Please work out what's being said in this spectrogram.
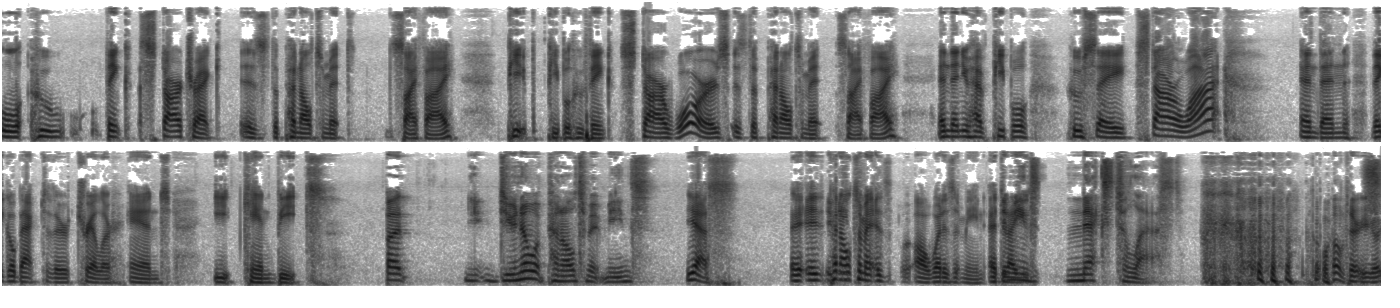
l- who think Star Trek is the penultimate sci-fi, pe- people who think Star Wars is the penultimate sci-fi, and then you have people who say Star what, and then they go back to their trailer and eat canned beets. But do you know what penultimate means? Yes, it, it, penultimate is. Oh, what does it mean? Uh, It I means next to last. well, there you go.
